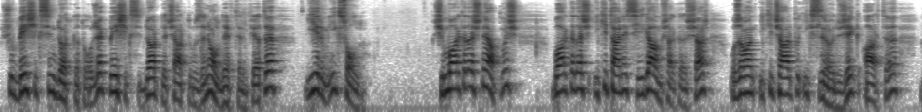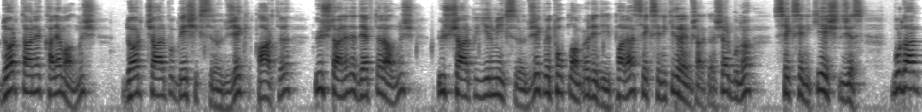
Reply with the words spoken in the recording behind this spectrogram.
şu 5x'in 4 katı olacak. 5x'i 4 ile çarptığımızda ne oldu defterin fiyatı? 20x oldu. Şimdi bu arkadaş ne yapmış? Bu arkadaş 2 tane silgi almış arkadaşlar. O zaman 2 çarpı x lira ödeyecek artı 4 tane kalem almış. 4 çarpı 5x lira ödeyecek artı 3 tane de defter almış. 3 çarpı 20x lira ödeyecek ve toplam ödediği para 82 liraymış arkadaşlar. Bunu 82'ye eşitleyeceğiz. Buradan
